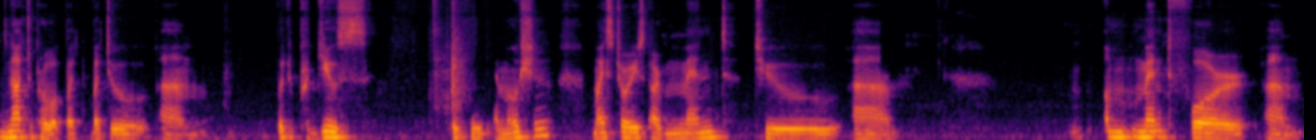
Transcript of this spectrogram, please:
not to provoke but but to um, but to produce emotion my stories are meant to um, um, meant for um,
